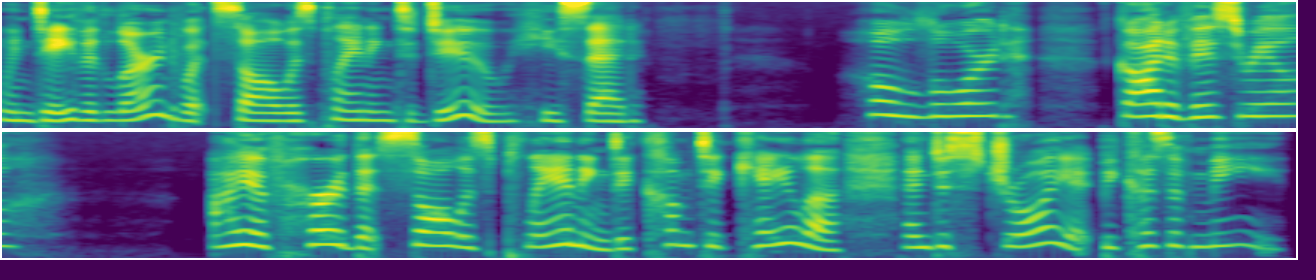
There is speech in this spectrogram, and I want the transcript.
When David learned what Saul was planning to do, he said, O Lord, God of Israel, I have heard that Saul is planning to come to Keilah and destroy it because of me.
